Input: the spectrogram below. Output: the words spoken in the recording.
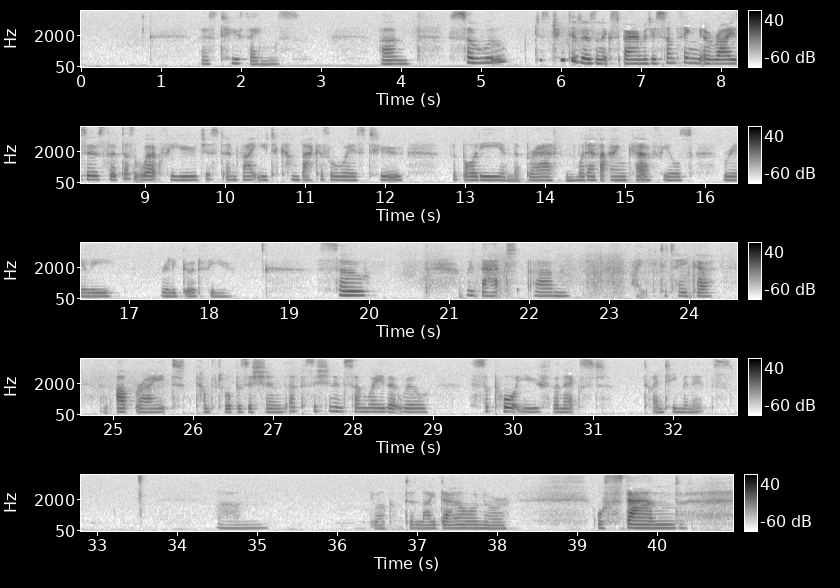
Those two things. Um, so we'll just treat it as an experiment. If something arises that doesn't work for you, just invite you to come back as always to the body and the breath and whatever anchor feels really really good for you. So with that, um, I invite you to take a, an upright, comfortable position, a position in some way that will support you for the next 20 minutes. Um, you're welcome to lie down or or stand,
